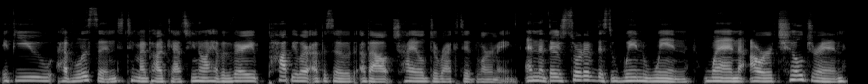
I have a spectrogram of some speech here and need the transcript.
if you have listened to my podcast, you know I have a very popular episode about child directed learning, and that there's sort of this win win when our children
